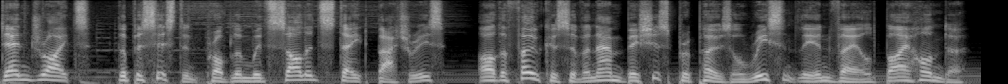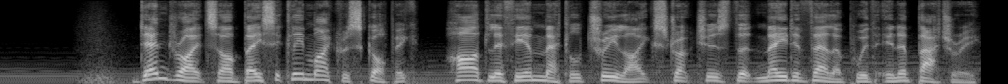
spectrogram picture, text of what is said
Dendrites, the persistent problem with solid-state batteries, are the focus of an ambitious proposal recently unveiled by Honda. Dendrites are basically microscopic, hard lithium metal tree-like structures that may develop within a battery.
